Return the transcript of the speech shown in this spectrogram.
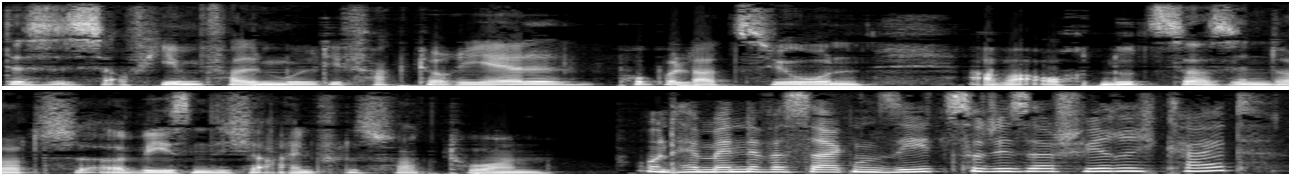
das ist auf jeden Fall multifaktoriell, Population, aber auch Nutzer sind dort äh, wesentliche Einflussfaktoren. Und Herr Mende, was sagen Sie zu dieser Schwierigkeit?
